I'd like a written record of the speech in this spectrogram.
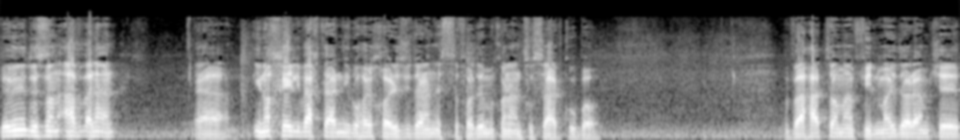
ببینید دوستان اولا اینا خیلی وقت در نیروهای خارجی دارن استفاده می‌کنن تو سرکوبا. و حتی من فیلمایی دارم که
